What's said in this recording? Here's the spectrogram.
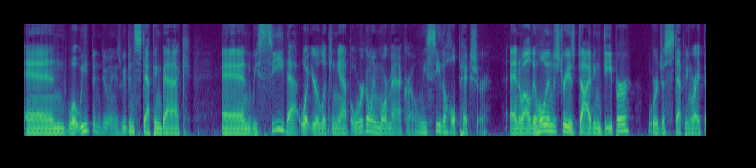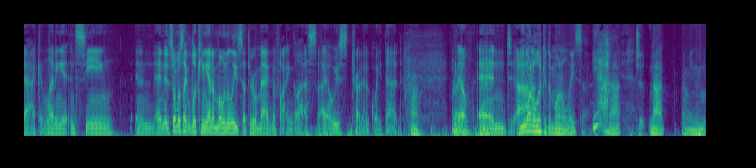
And what we've been doing is we've been stepping back and we see that what you're looking at, but we're going more macro and we see the whole picture. And while the whole industry is diving deeper, we're just stepping right back and letting it and seeing. And, and it's almost like looking at a Mona Lisa through a magnifying glass. I always try to equate that, Huh. you know. And you want uh, to look at the Mona Lisa, yeah. not ju- not. I mean, the,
